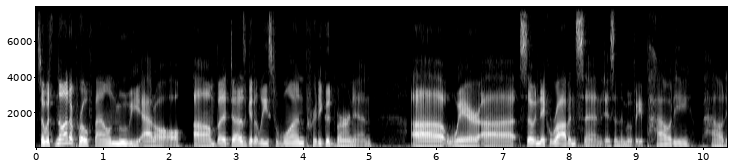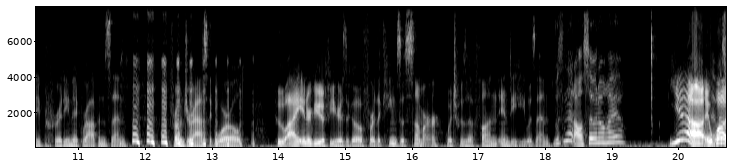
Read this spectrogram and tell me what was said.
so it's not a profound movie at all, um, but it does get at least one pretty good burn in. Uh, where uh, so Nick Robinson is in the movie, pouty, pouty, pretty Nick Robinson from Jurassic World, who I interviewed a few years ago for The Kings of Summer, which was a fun indie he was in. Wasn't that also in Ohio? Yeah, it That was,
